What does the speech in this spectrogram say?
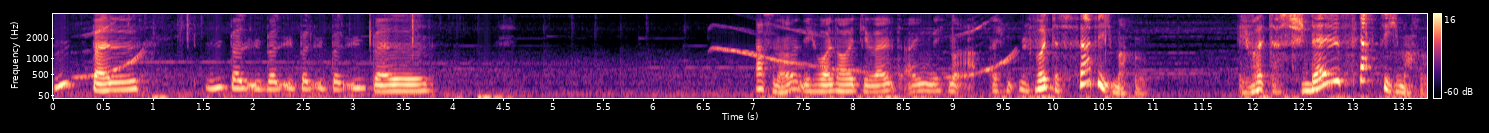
Übel. Übel, übel, übel, übel, übel. Krass, ne? Ich wollte heute die Welt eigentlich nur... Ich, ich wollte das fertig machen. Ich wollte das schnell fertig machen.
